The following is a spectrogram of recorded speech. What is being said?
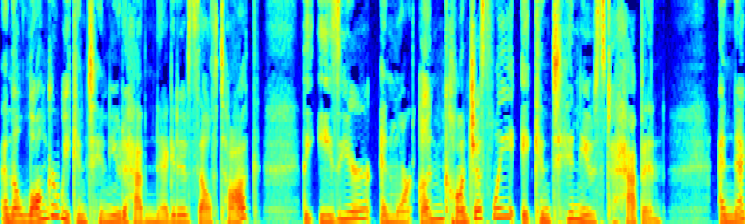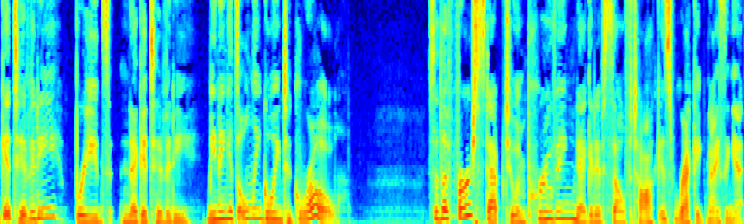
And the longer we continue to have negative self talk, the easier and more unconsciously it continues to happen. And negativity breeds negativity, meaning it's only going to grow. So, the first step to improving negative self talk is recognizing it.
